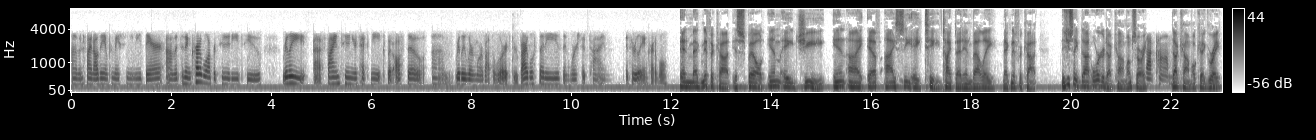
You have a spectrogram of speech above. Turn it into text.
um, and find all the information you need there. Um, it's an incredible opportunity to really uh, fine tune your technique, but also um, really learn more about the Lord through Bible studies and worship time. It's really incredible. And Magnificat is spelled M A G N I F I C A T. Type that in, Ballet Magnificat. Did you say dot .org or dot .com? I'm sorry. Dot .com. Dot .com. Okay, great.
